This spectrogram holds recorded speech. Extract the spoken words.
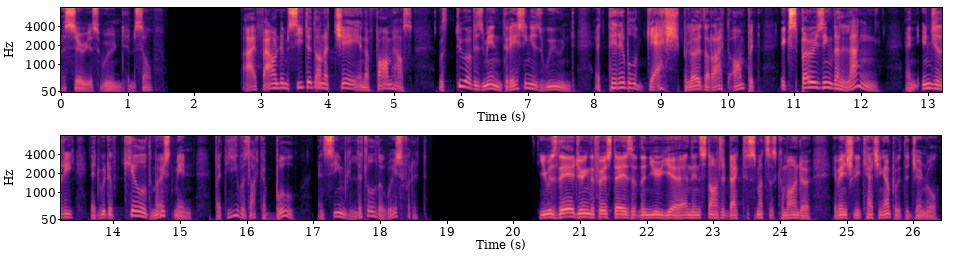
a serious wound himself. I found him seated on a chair in a farmhouse with two of his men dressing his wound, a terrible gash below the right armpit, exposing the lung, an injury that would have killed most men, but he was like a bull and seemed little the worse for it. He was there during the first days of the new year and then started back to Smuts's commando, eventually catching up with the general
